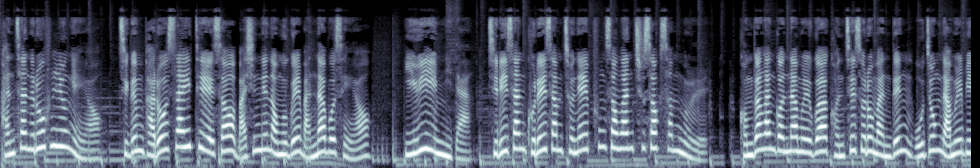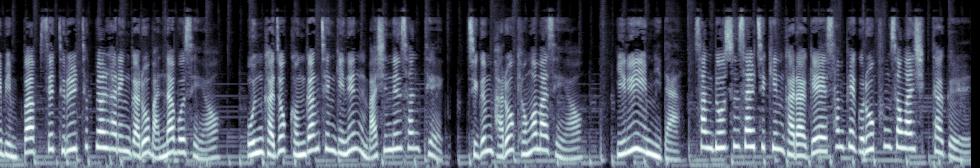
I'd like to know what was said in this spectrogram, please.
반찬으로 훌륭해요. 지금 바로 사이트에서 맛있는 어묵을 만나보세요. 2위입니다. 지리산 구례 삼촌의 풍성한 추석 선물. 건강한 건나물과 건채소로 만든 5종 나물 비빔밥 세트를 특별 할인가로 만나보세요. 온 가족 건강 챙기는 맛있는 선택. 지금 바로 경험하세요. 1위입니다. 상도 순살치킨 가락에 3팩으로 풍성한 식탁을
